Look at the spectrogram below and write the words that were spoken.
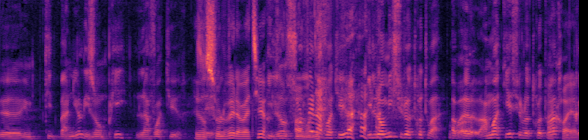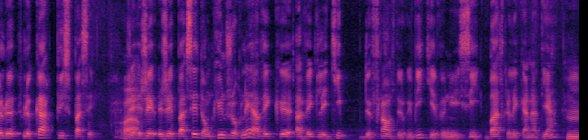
euh, une, petite bagnole, ils ont pris la voiture. Ils ont et, soulevé la voiture? Ils ont soulevé oh, la voiture, ils l'ont mis sur le trottoir, wow. euh, à moitié sur le trottoir Incroyable. pour que le, le car puisse passer. Wow. J'ai passé donc une journée avec, euh, avec l'équipe de France de rugby qui est venue ici battre les Canadiens. Mm.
